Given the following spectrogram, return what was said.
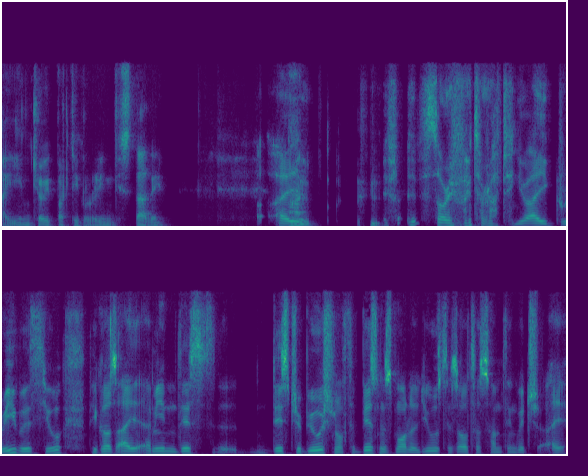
I enjoy particularly in the study. I um, sorry for interrupting you. I agree with you because I, I mean, this distribution of the business model used is also something which I,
